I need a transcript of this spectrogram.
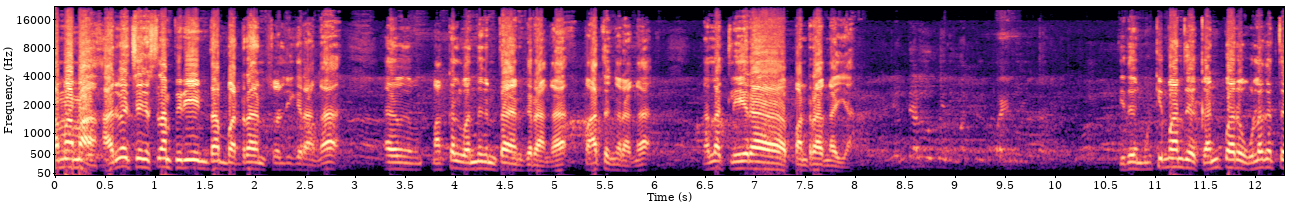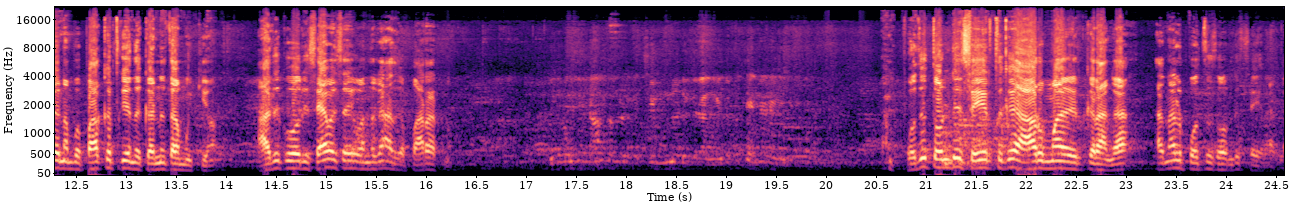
ஆமாம்மா அறுவை சிகிச்சைலாம் பிரியின்னு தான் பண்ணுறான்னு சொல்லிக்கிறாங்க. மக்கள் வந்துக்கின்னு தான் இருக்கிறாங்க பார்த்துங்கிறாங்க. நல்லா கிளியராக பண்ணுறாங்க ஐயா. இது முக்கியமானது கண் பார்வை உலகத்தை நம்ம பார்க்கறதுக்கு இந்த கண்ணு தான் முக்கியம். அதுக்கு ஒரு சேவை செய்ய வந்திருக்கேன் அதை பாராட்டணும். பொது தொண்டு செய்கிறதுக்கு ஆர்வமாக இருக்கிறாங்க. அதனால் பொது தொண்டு செய்கிறாங்க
